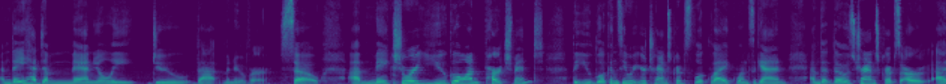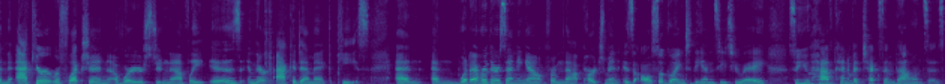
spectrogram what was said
And they had to manually do that maneuver. So uh, make sure you go on Parchment, that you look and see what your transcripts look like once again, and that those transcripts are an accurate reflection of where your student athlete is in their academic piece. And and whatever they're sending out from that Parchment is also going to the NC2A. So you have kind of a checks and balances.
